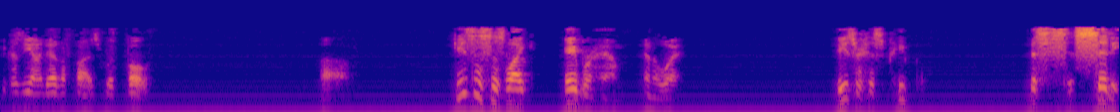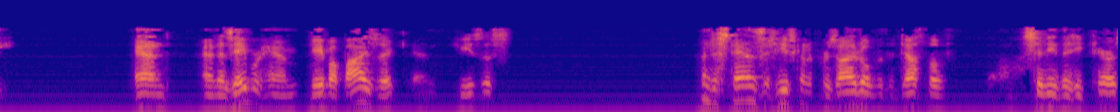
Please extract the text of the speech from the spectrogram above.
because he identifies with both. Uh, Jesus is like Abraham in a way. These are his people. This is his city. And, and as Abraham gave up Isaac and Jesus understands that he's going to preside over the death of city that he cares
